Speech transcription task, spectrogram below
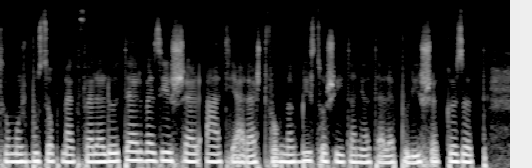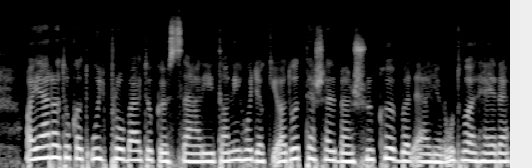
elektromos buszok megfelelő tervezéssel átjárást fognak biztosítani a települések között. A járatokat úgy próbáltuk összeállítani, hogy aki adott esetben sükőből eljön udvarhelyre,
